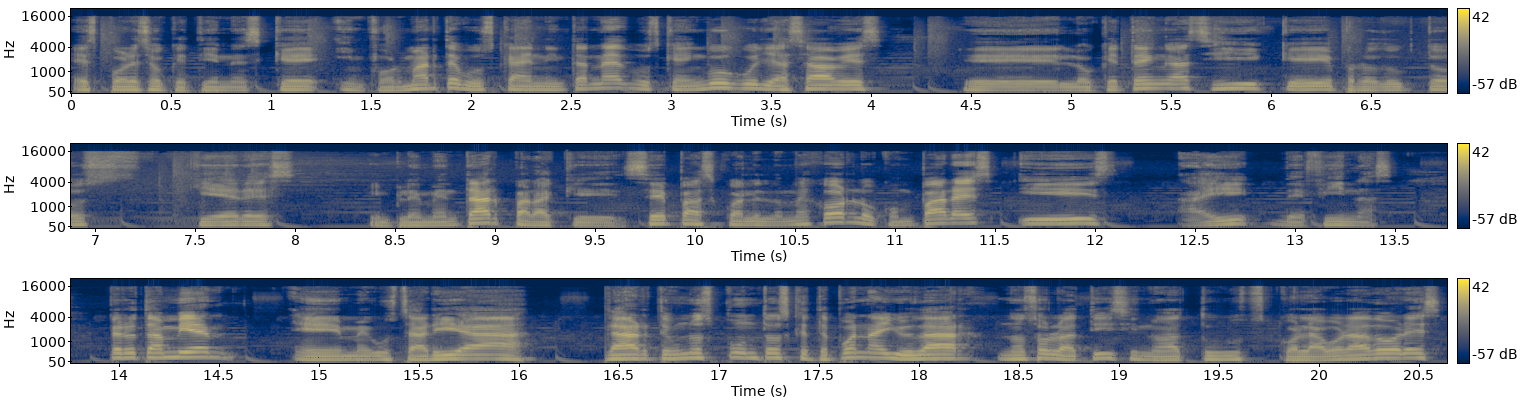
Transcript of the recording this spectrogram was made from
Es por eso que tienes que informarte, busca en internet, busca en Google, ya sabes eh, lo que tengas y qué productos quieres implementar para que sepas cuál es lo mejor, lo compares y ahí definas. Pero también eh, me gustaría darte unos puntos que te pueden ayudar no solo a ti sino a tus colaboradores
